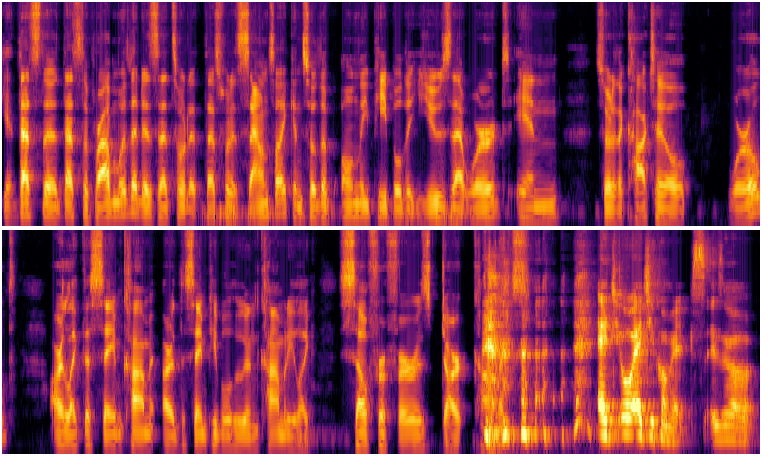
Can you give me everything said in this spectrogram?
yeah, that's the that's the problem with it is that's what it that's what it sounds like, and so the only people that use that word in sort of the cocktail world are like the same com are the same people who in comedy like self refer as dark comics. edgy or edgy comics as well.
